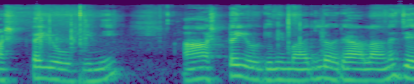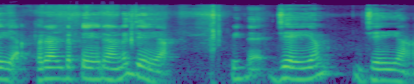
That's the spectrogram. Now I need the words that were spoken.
അഷ്ടയോഗിനി ആ അഷ്ടയോഗിനിമാരിൽ ഒരാളാണ് ജയ. ഒരാളുടെ പേരാണ് ജയ. പിന്നെ ജയം ജയ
